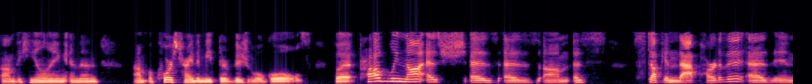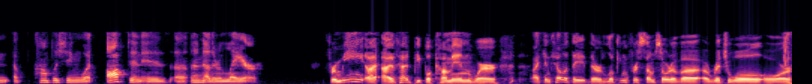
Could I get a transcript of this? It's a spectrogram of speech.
um, the healing, and then, um, of course, trying to meet their visual goals. But probably not as as as um, as stuck in that part of it as in accomplishing what often is a, another layer for me, I, have had people come in where I can tell that they they're looking for some sort of a, a ritual or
